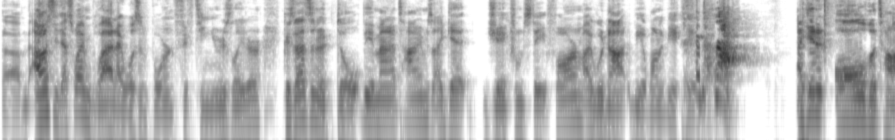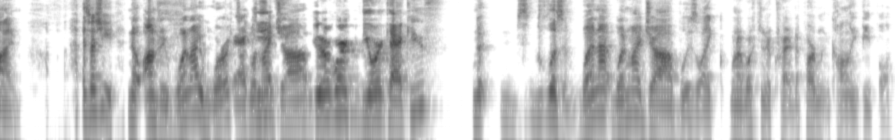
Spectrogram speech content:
um, honestly, that's why I'm glad I wasn't born 15 years later. Because as an adult, the amount of times I get Jake from State Farm, I would not be want to be a kid. I get it all the time. Especially no, Andre. When I worked, when my job, you work? You wear khakis? no, listen, when I when my job was like when I worked in a credit department calling people,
